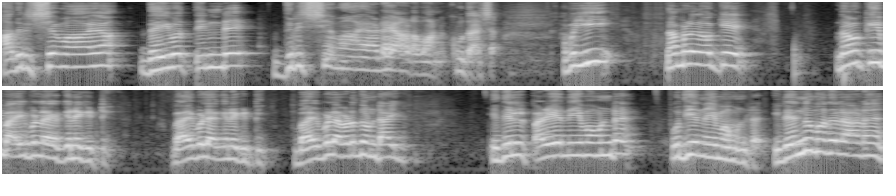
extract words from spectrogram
അദൃശ്യമായ ദൈവത്തിന്റെ ദൃശ്യമായ അടയാളമാണ് കൂതാശ. അപ്പോൾ ഈ നമ്മൾ നോക്കിയേ നമുക്ക് ഈ ബൈബിൾ എങ്ങനെ കിട്ടി? ബൈബിൾ എങ്ങനെ കിട്ടി? ബൈബിൾ എവിടെ നിന്നുണ്ടായി? ഇതിൽ പഴയ നിയമമുണ്ട് പുതിയ നിയമമുണ്ട്. ഇതെന്നു മുതലാണ്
